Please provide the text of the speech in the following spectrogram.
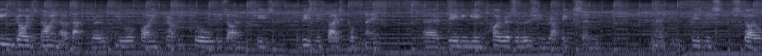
in Guides 9 of that group, you will find Graphic Cool Design, which is a business-based company uh, dealing in high-resolution graphics and uh, business-style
